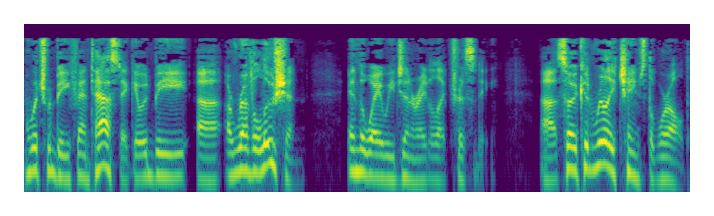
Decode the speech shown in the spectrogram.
which would be fantastic. It would be uh, a revolution in the way we generate electricity. Uh, so it could really change the world.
